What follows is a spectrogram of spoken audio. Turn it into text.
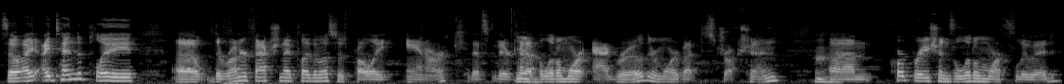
So I, I tend to play uh, the runner faction I play the most is probably Anarch. That's they're kind Yeah. of a little more aggro. They're more about destruction. Um, Corporation's a little more fluid,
